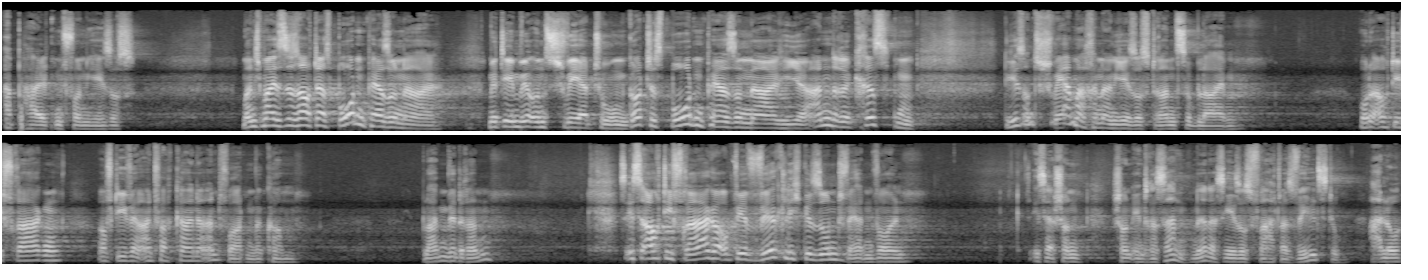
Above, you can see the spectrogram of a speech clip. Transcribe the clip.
abhalten von Jesus. Manchmal ist es auch das Bodenpersonal, mit dem wir uns schwer tun. Gottes Bodenpersonal hier, andere Christen, die es uns schwer machen, an Jesus dran zu bleiben. Oder auch die Fragen, auf die wir einfach keine Antworten bekommen. Bleiben wir dran? Es ist auch die Frage, ob wir wirklich gesund werden wollen. Ist ja schon, schon interessant, ne, dass Jesus fragt, was willst du? Hallo,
